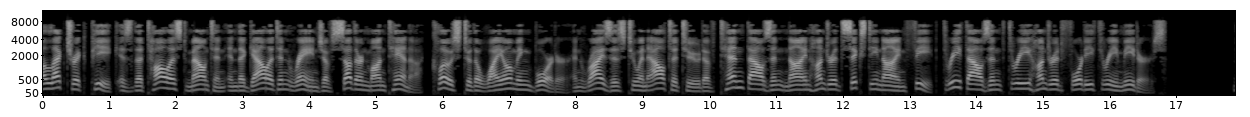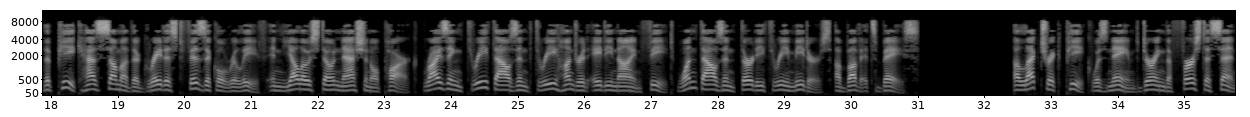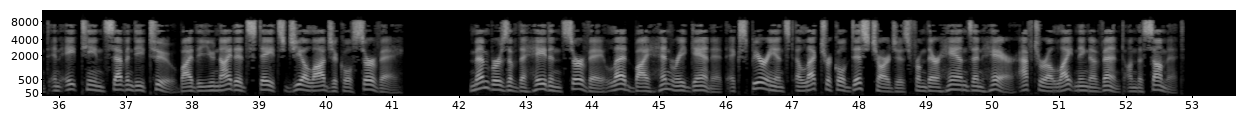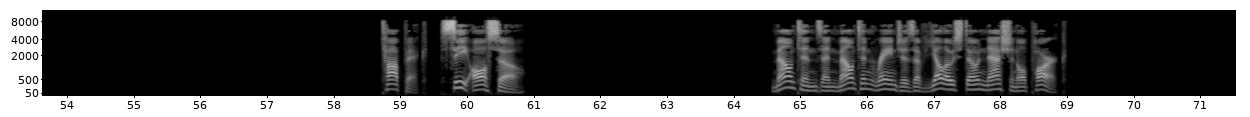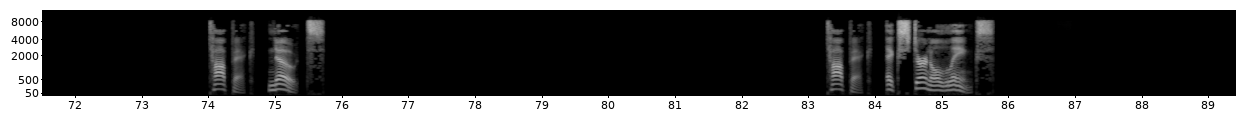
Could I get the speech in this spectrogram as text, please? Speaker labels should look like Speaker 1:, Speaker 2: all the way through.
Speaker 1: Electric Peak is the tallest mountain in the Gallatin Range of southern Montana, close to the Wyoming border and rises to an altitude of 10,969 feet 3,343 meters. The peak has some of the greatest physical relief in Yellowstone National Park, rising 3,389 feet 1,033 meters above its base. Electric Peak was named during the first ascent in 1872 by the United States Geological Survey, Members of the Hayden survey led by Henry Gannett experienced electrical discharges from their hands and hair after a lightning event on the summit. See also Mountains and mountain ranges of Yellowstone National Park Topic. Notes. Topic. External links.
